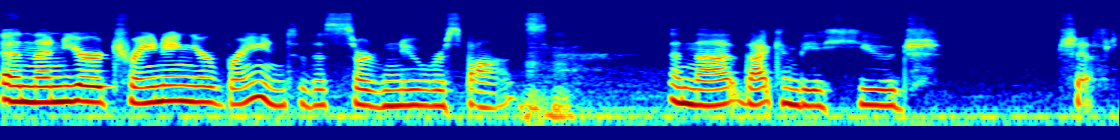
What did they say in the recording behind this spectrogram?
and then you're training your brain to this sort of new response. Mm-hmm. And that that can be a huge shift.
